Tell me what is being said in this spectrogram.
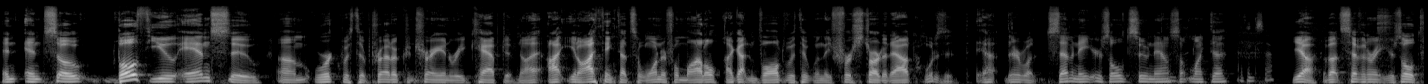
And and so both you and Sue um, work with the Pareto Contrarian Recaptive. Now, I, I you know I think that's a wonderful model. I got involved with it when they first started out. What is it? Yeah, they're what seven, eight years old soon now, something like that. I think so. Yeah, about seven or eight years old.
